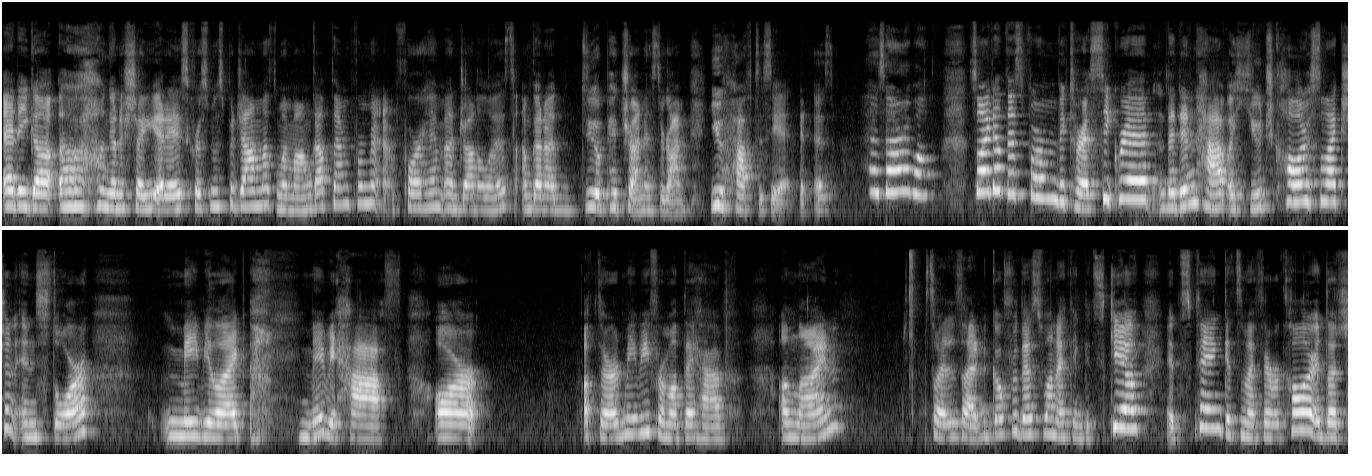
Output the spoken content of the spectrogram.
Eddie got, uh, I'm going to show you Eddie's Christmas pajamas. My mom got them for, for him and John Liz. I'm going to do a picture on Instagram. You have to see it. It is adorable. So I got this from Victoria's Secret. They didn't have a huge color selection in store. Maybe like, maybe half or a third maybe from what they have online. So I decided to go for this one. I think it's cute. It's pink. It's my favorite color. It does,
